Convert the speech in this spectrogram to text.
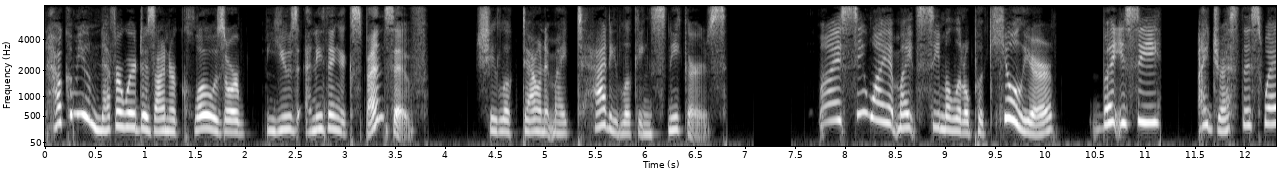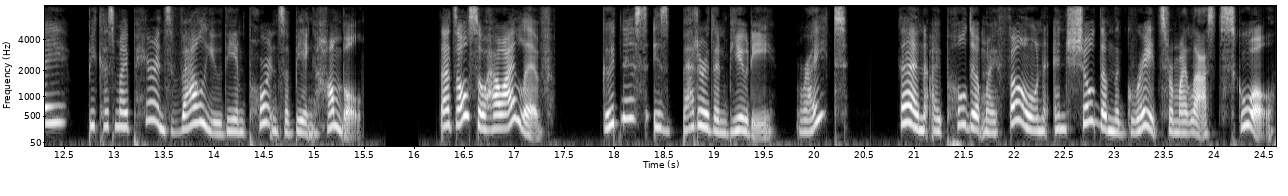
how come you never wear designer clothes or use anything expensive? She looked down at my tatty looking sneakers. I see why it might seem a little peculiar, but you see, I dress this way because my parents value the importance of being humble. That's also how I live. Goodness is better than beauty, right? Then I pulled out my phone and showed them the grades from my last school.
